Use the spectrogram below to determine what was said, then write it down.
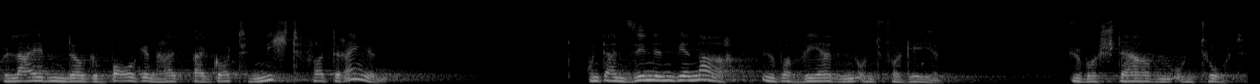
bleibender Geborgenheit bei Gott nicht verdrängen. Und dann sinnen wir nach über Werden und Vergehen, über Sterben und Tod.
